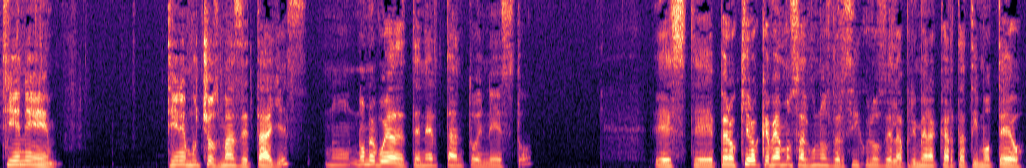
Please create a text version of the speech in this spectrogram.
tiene, tiene muchos más detalles. No, no, me voy a detener tanto en esto. Este, pero quiero que veamos algunos versículos de la primera carta a Timoteo.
